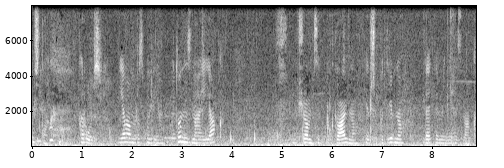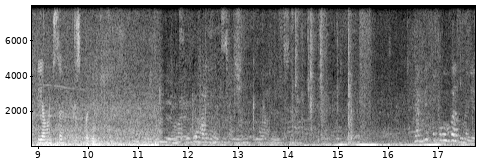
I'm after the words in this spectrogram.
Ось так. Коротше, я вам розповім. Хто не знає як, якщо вам це актуально, якщо потрібно, дайте мені знак. Я вам все розповім. Як від такого є?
